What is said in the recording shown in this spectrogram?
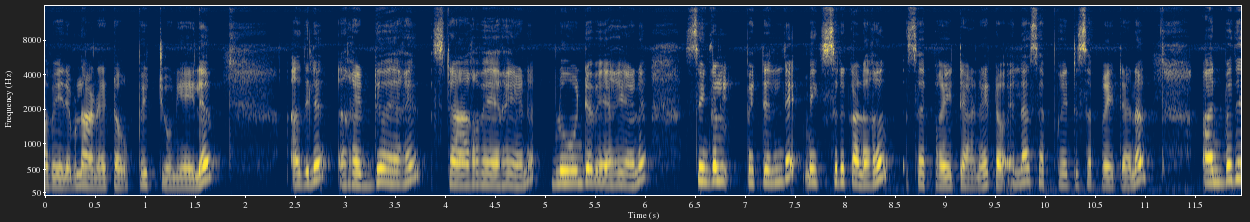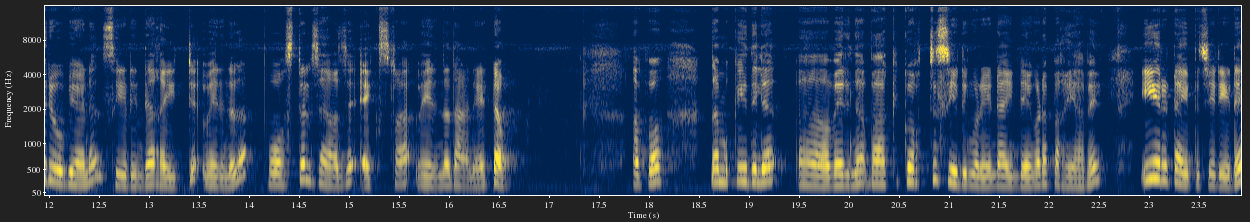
അവൈലബിൾ ആണ് കേട്ടോ പെറ്റൂണിയയിൽ അതിൽ റെഡ് വേറെ സ്റ്റാർ വേറെയാണ് ബ്ലൂവിന്റെ വേറെയാണ്. സിംഗിൾ പെറ്റലിന്റെ മിക്സ്ഡ് കളറ് സെപ്പറേറ്റ് ആണ് കേട്ടോ എല്ലാം സെപ്പറേറ്റ് സെപ്പറേറ്റ് ആണ്. അൻപത് രൂപയാണ് സീഡിന്റെ റേറ്റ് വരുന്നത്. പോസ്റ്റൽ ചാർജ് എക്സ്ട്രാ വരുന്നതാണ് കേട്ടോ. അപ്പോൾ നമുക്ക് ഇതിൽ വരുന്ന ബാക്കി കുറച്ച് സീഡും കൂടി ഉണ്ട്. അതിന്റെയും കൂടെ പറയാവേ. ഈ ഒരു ടൈപ്പ് ചെടിയുടെ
